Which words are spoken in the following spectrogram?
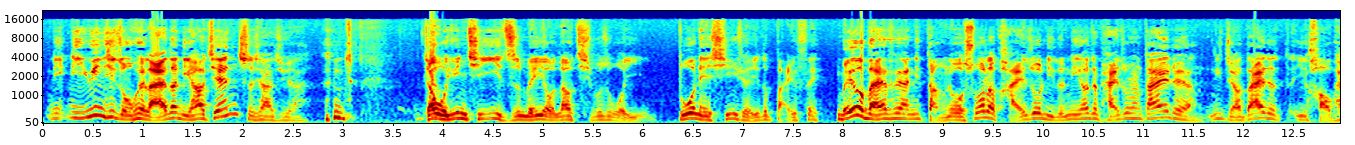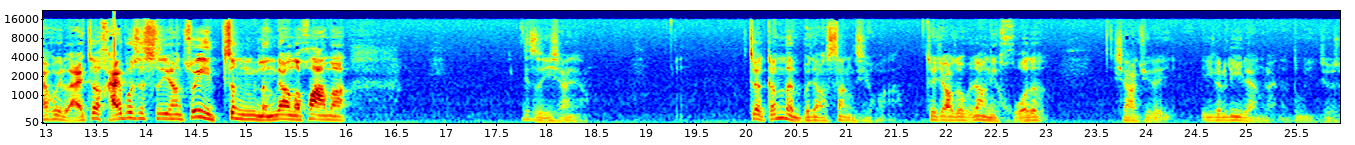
你你运气总会来的，你要坚持下去啊！只要我运气一直没有，那岂不是我一多年心血也都白费？没有白费啊！你等着，我说了牌桌理论，你要在牌桌上待着呀。你只要待着，好牌会来，这还不是世界上最正能量的话吗？你仔细想想，这根本不叫丧气话，这叫做让你活得下去的一个力量感的东西。就是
